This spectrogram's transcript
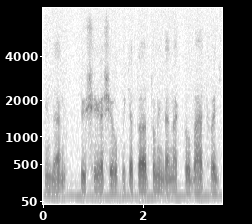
minden hűséges jó kutya tartó, minden megpróbált, hogy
